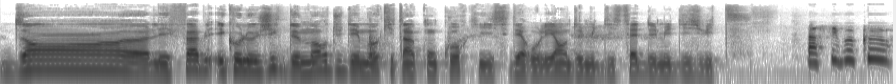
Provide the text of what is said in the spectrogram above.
dans euh, les fables écologiques de Mort du Démo, qui est un concours qui s'est déroulé en 2017-2018. Merci beaucoup.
